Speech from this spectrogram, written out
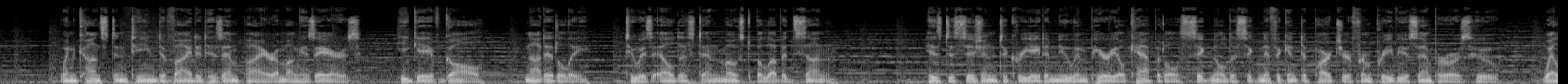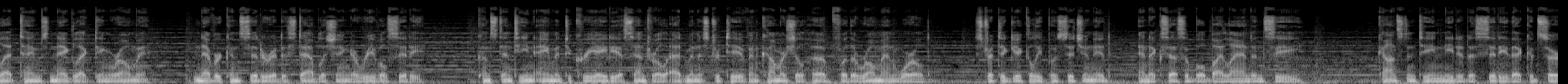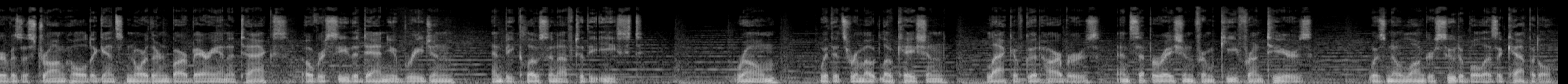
When Constantine divided his empire among his heirs, he gave Gaul, not Italy, to his eldest and most beloved son. His decision to create a new imperial capital signaled a significant departure from previous emperors who, while at times neglecting Rome, never considered establishing a rival city. Constantine aimed to create a central administrative and commercial hub for the Roman world, strategically positioned and accessible by land and sea. Constantine needed a city that could serve as a stronghold against northern barbarian attacks, oversee the Danube region, and be close enough to the east. Rome, with its remote location, lack of good harbors, and separation from key frontiers, was no longer suitable as a capital.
